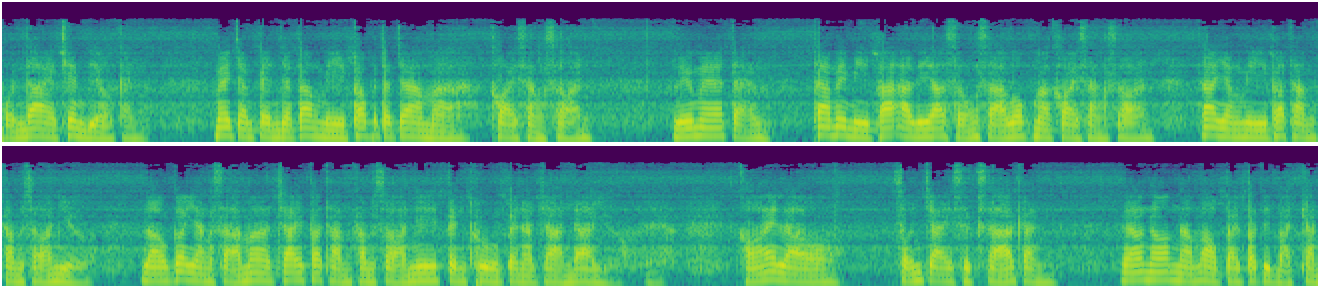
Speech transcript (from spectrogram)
ผลได้เช่นเดียวกัน ไม่จำเป็นจะต้องมีพระพุทธเจ้ามาคอยสั่งสอน หรือแม้แต่ถ้าไม่มีพระอริยสงสาวกมาคอยสั่งสอน ถ้ายังมีพระธรรมคำสอนอยู่ เราก็ยังสามารถใช้พระธรรมคำสอนนี้เป็นครูเป็นอาจารย์ได้อยู่ ขอให้เราสนใจศึกษากัน แล้วน้อมนำเอาไปปฏิบัติกัน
